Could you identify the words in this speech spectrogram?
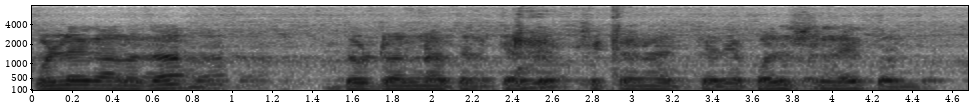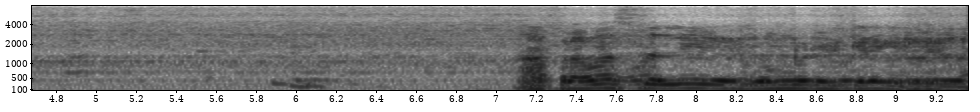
ಕೊಳ್ಳೇಗಾಲದ ದೊಡ್ಡಣ್ಣ ಕೆರೆ ಚಿಕ್ಕಣ್ಣ ಕೆರೆ ಪರಿಶೀಲನೆಗೆ ಬಂದು. ಆ ಪ್ರವಾಸದಲ್ಲಿ ಒಮ್ಮೂರು ಕೆರೆ ಇರಲಿಲ್ಲ.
